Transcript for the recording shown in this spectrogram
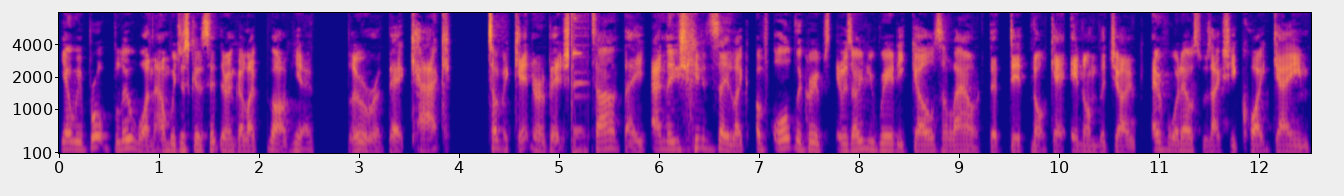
yeah we brought blue one and we're just going to sit there and go like well you know blue are a bit cack Tommy Kitten a bit shit, aren't they? And then she did say, like, of all the groups, it was only really Girls Aloud that did not get in on the joke. Everyone else was actually quite game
